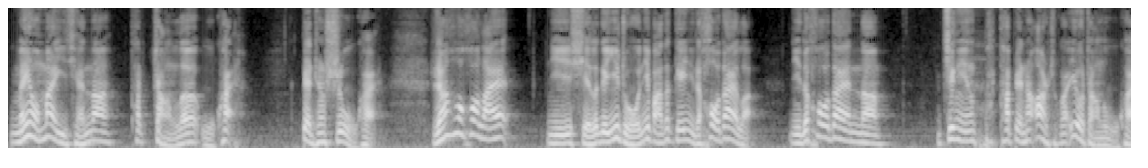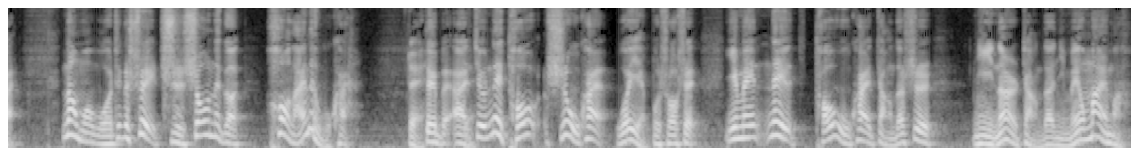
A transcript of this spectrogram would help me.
没有卖以前呢，它涨了五块，变成十五块。然后后来你写了个遗嘱，你把它给你的后代了，你的后代呢经营它变成二十块，又涨了五块。那么我这个税只收那个后来那五块，对对不对？哎，就那头十五块我也不收税，因为那头五块涨的是你那儿涨的，你没有卖嘛，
